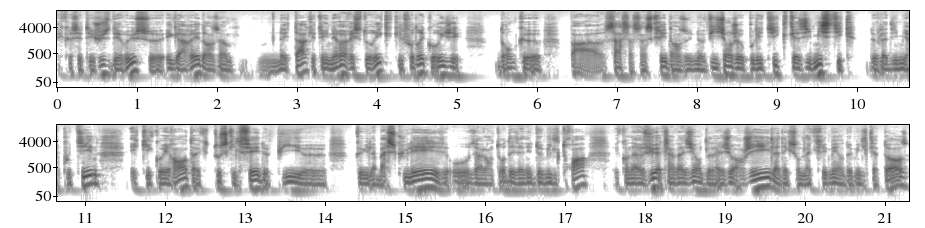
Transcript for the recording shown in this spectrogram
et que c'était juste des Russes euh, égarés dans un, État qui était une erreur historique qu'il faudrait corriger. Donc euh, bah, ça, ça s'inscrit dans une vision géopolitique quasi mystique de Vladimir Poutine et qui est cohérente avec tout ce qu'il fait depuis euh, qu'il a basculé aux alentours des années 2003 et qu'on a vu avec l'invasion de la Géorgie, l'annexion de la Crimée en 2014.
